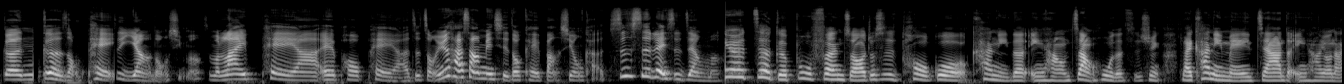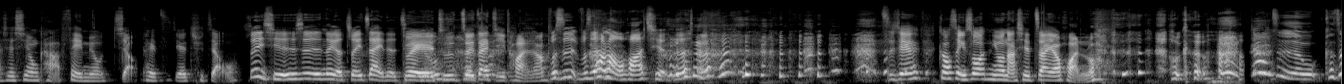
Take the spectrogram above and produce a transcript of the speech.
跟各种 Pay 是一样的东西吗？什么 Line Pay 啊、Apple Pay 啊这种，因为它上面其实都可以绑信用卡，是是类似这样吗？因为这个部分主要就是透过看你的银行账户的资讯，来看你每一家的银行有哪些信用卡费没有缴，可以直接去缴哦。所以其实是那个追债的，对，就是追债集团啊，不是不是要让我花钱的，直接告诉你说你有哪些债要还咯。好可怕！这样子，可是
